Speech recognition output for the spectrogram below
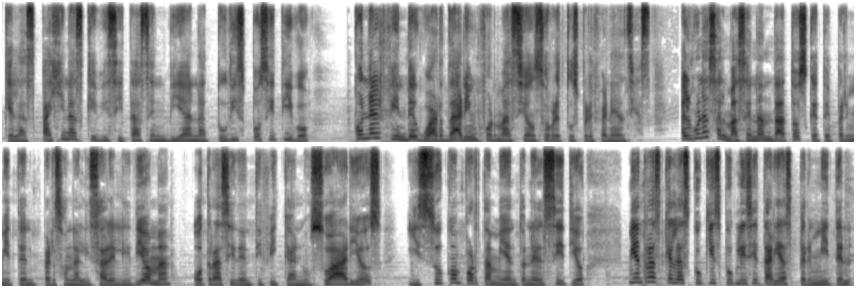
que las páginas que visitas envían a tu dispositivo con el fin de guardar información sobre tus preferencias. Algunas almacenan datos que te permiten personalizar el idioma, otras identifican usuarios y su comportamiento en el sitio, mientras que las cookies publicitarias permiten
